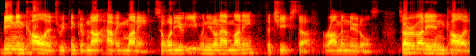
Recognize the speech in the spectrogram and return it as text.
being in college, we think of not having money. So what do you eat when you don't have money? The cheap stuff, ramen noodles. So everybody in college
